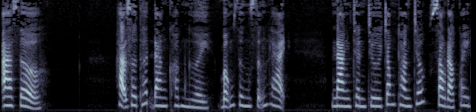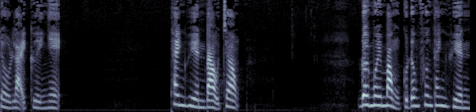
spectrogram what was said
A sở! Hạ sơ thất đang khom người, bỗng dưng sững lại. Nàng chần chừ trong thoáng chốc, sau đó quay đầu lại cười nhẹ. Thanh Huyền bảo trọng. Đôi môi mỏng của Đông Phương Thanh Huyền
